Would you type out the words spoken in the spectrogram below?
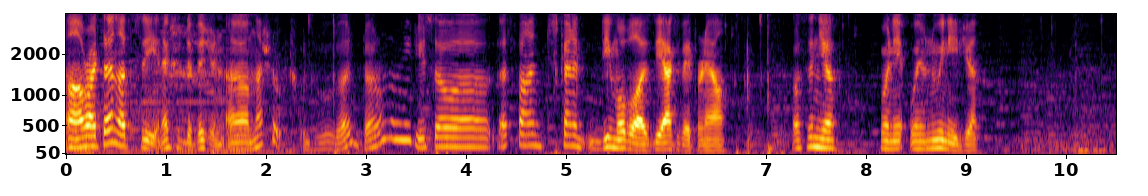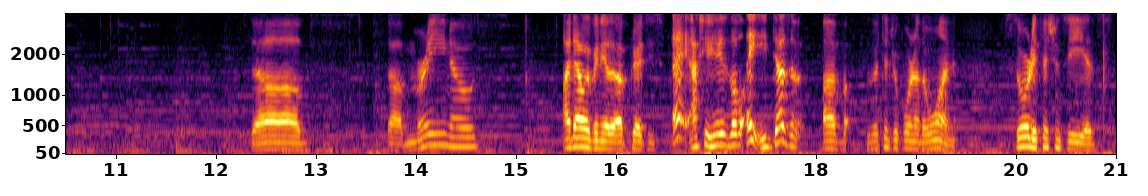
Alright then, let's see. An extra division. Uh, I'm not sure. I don't really need you, so uh, that's fine. Just kind of demobilize, deactivate for now. We'll send you when, when we need you. Subs. Submarinos. I doubt we have any other upgrades. He's, hey, actually, he's level 8. He does have, have potential for another one. Sword efficiency is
